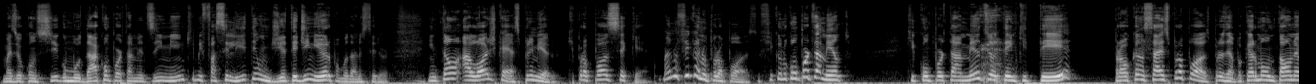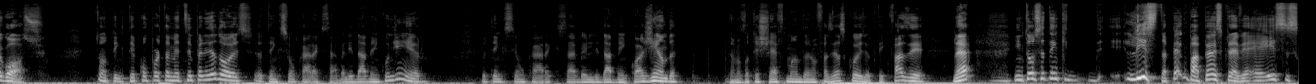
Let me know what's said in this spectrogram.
Mas eu consigo mudar comportamentos em mim que me facilitem um dia ter dinheiro para mudar no exterior. Então a lógica é essa: primeiro, que propósito você quer? Mas não fica no propósito, fica no comportamento. Que comportamentos eu tenho que ter para alcançar esse propósito. Por exemplo, eu quero montar um negócio. Então eu tenho que ter comportamentos empreendedores. Eu tenho que ser um cara que saiba lidar bem com dinheiro. Eu tenho que ser um cara que saiba lidar bem com a agenda. Eu não vou ter chefe mandando fazer as coisas, eu tenho que fazer, né? Então você tem que lista, pega um papel e escreve, é esses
